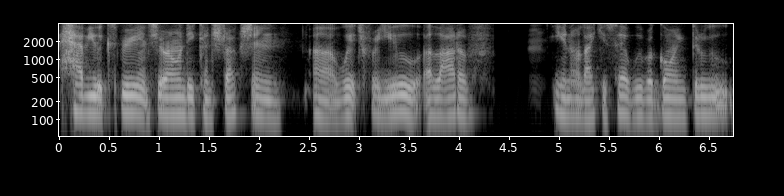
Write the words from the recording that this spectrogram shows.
have you experienced your own deconstruction uh, which for you a lot of you know like you said we were going through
